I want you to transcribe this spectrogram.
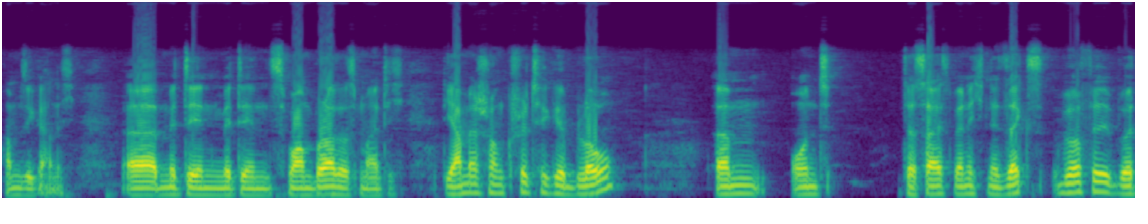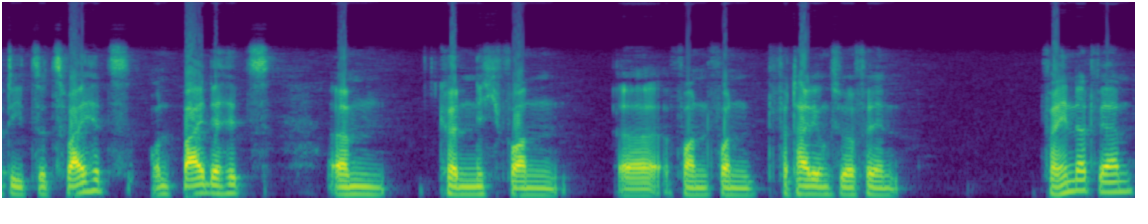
haben sie gar nicht, äh, mit, den, mit den Swan Brothers meinte ich, die haben ja schon Critical Blow ähm, und das heißt, wenn ich eine 6 würfel, wird die zu zwei Hits und beide Hits ähm, können nicht von, äh, von, von Verteidigungswürfeln verhindert werden.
